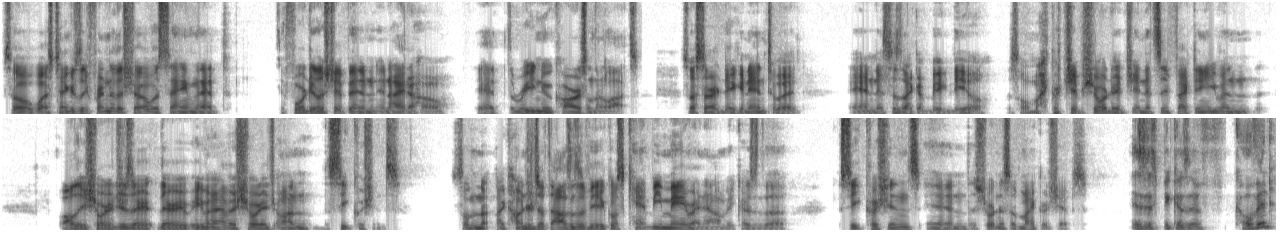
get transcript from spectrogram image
So Wes Tankersley, friend of the show, was saying that the Ford dealership in, in Idaho, they had three new cars on their lots. So I started digging into it, and this is like a big deal. This whole microchip shortage, and it's affecting even all these shortages. They they even have a shortage on the seat cushions. So no, like hundreds of thousands of vehicles can't be made right now because the seat cushions and the shortness of microchips. Is this because of COVID?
